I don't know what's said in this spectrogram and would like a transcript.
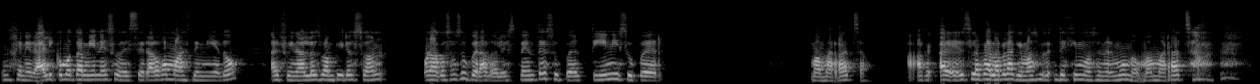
en general y como también eso de ser algo más de miedo, al final los vampiros son una cosa súper adolescente, súper teen y súper mamarracha. Es la palabra que más decimos en el mundo, mamarracha.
